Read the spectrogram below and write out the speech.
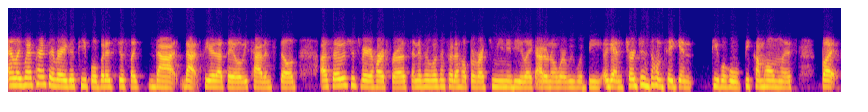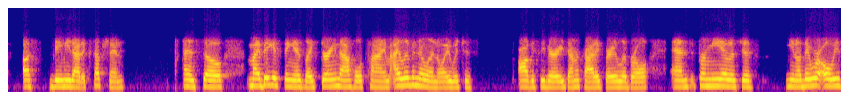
and like my parents are very good people, but it's just like that that fear that they always have instilled. Uh, so it was just very hard for us. And if it wasn't for the help of our community, like I don't know where we would be. Again, churches don't take in people who become homeless, but us they made that exception. And so my biggest thing is like during that whole time, I live in Illinois, which is obviously very democratic, very liberal. And for me, it was just, you know, they were always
